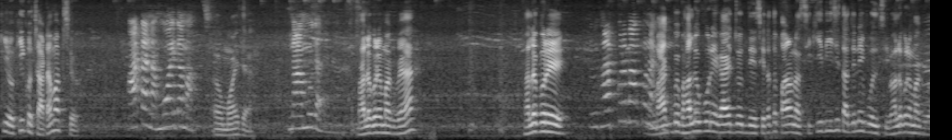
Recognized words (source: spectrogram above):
কি ও কি করছ? আটা মাখছো আটা না ময়দা মাখছি। ও ময়দা? নামও জানি না। ভালো করে মাখবে হ্যাঁ? ভালো করে? তুমি খারাপ করে মাখবো না মাখবে ভালো করে গায়ের জোর দিয়ে। সেটা তো পারো না শিখিয়ে দিয়েছি তার জন্যই বলছি ভালো করে মাখবে।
